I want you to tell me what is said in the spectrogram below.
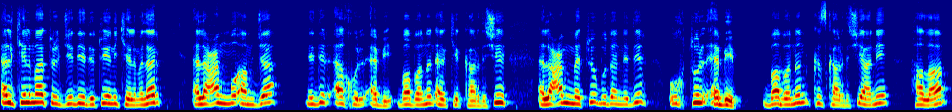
El kelimatül cedidetü yeni kelimeler. El ammu amca nedir? Ehul ebi babanın erkek kardeşi. El ammetu bu da nedir? Uhtul ebi babanın kız kardeşi yani hala.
